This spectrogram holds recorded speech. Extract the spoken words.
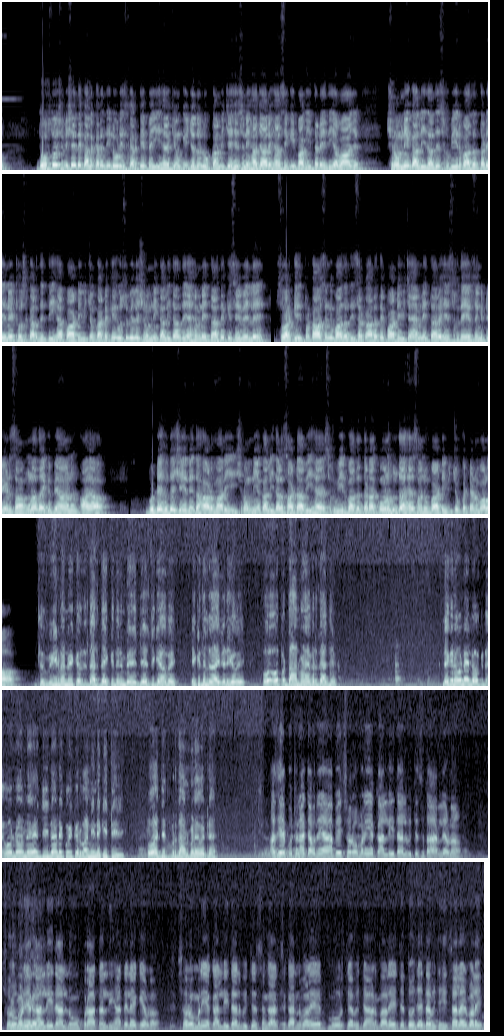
ਦੋਸਤੋ, ਇਸ ਵਿਸ਼ੇ ਤੇ ਗੱਲ ਕਰਨ ਦੀ ਲੋੜ ਇਸ ਕਰਕੇ ਪਈ ਹੈ, ਕਿਉਂਕਿ ਜਦੋਂ ਲੋਕਾਂ ਵਿੱਚ ਇਹ ਸੁਨੇਹਾ ਜਾ ਰਿਹਾ ਸੀ ਕਿ ਬਾਗੀ ਧੜੇ ਦੀ ਆਵਾਜ਼, ਸ਼੍ਰੋਮਣੀ ਅਕਾਲੀ ਦਲ ਦੇ ਸੁਖਬੀਰ ਬਾਦਲ ਧੜੇ ਨੇ ਠੁੱਸ ਕਰ ਦਿੱਤੀ ਹੈ ਪਾਰਟੀ ਵਿੱਚੋਂ ਕੱਢ ਕੇ, ਉਸ ਵੇਲੇ ਸ਼੍ਰੋਮਣੀ ਅਕਾਲੀ ਦਲ ਦੇ ਅਹਿਮ ਨੇਤਾ ਤੇ ਕਿਸੇ ਵੇਲੇ ਸਵਰਗੀ ਪ੍ਰਕਾਸ਼ ਸਿੰਘ ਬਾਦਲ ਦੀ ਸਰਕਾਰ ਅਤੇ ਪਾਰਟੀ ਵਿੱਚ ਅਹਿਮ ਨੇਤਾ ਰਹੇ ਸੁਖਦੇਵ ਸਿੰਘ ਢੀਂਡਸਾ, ਉਹਨਾਂ ਦਾ ਇੱਕ ਬਿਆਨ ਆਇਆ। ਬੁੱਢੇ ਹੁੰਦੇ ਸ਼ੇਰ ਨੇ ਦਹਾੜ ਮਾਰੀ। ਸ਼੍ਰੋਮਣੀ ਅਕਾਲੀ ਦਲ ਸਾਡਾ ਵੀ ਹੈ। ਸੁਖਵੀਰ ਬਾਦਲ ਧੜਾ ਕੌਣ ਹੁੰਦਾ ਹੈ ਸਾਨੂੰ ਪਾਰਟੀ ਵਿੱਚੋਂ ਕੱਢਣ ਵਾਲਾ? ਸੁਖਵੀਰ ਮੈਨੂੰ ਇੱਕ ਦੱਸਦਾ ਇੱਕ ਦਿਨ ਮੇ- ਜੇਲ੍ਹ 'ਚ ਗਿਆ ਹੋਵੇ ਇੱਕ ਦਿਨ ਲੜਾਈ ਲੜੀ ਹੋਵੇ ਉਹ ਉਹ ਪ੍ਰਧਾਨ ਬਣਿਆ ਫਿਰਦਾ ਅੱਜ। ਲੇਕਿਨ ਉਹਨੇ ਲੋਕ ਨੇ- ਉਹਨਾਂ ਨੇ ਜਿਨ੍ਹਾਂ ਨੇ ਕੋਈ ਕੁਰਬਾਨੀ ਨਹੀਂ ਕੀਤੀ ਉਹ ਅੱਜ ਪ੍ਰਧਾਨ ਬਣੇ ਬੈਠਾ। ਅਸੀਂ ਇਹ ਪੁੱਛਣਾ ਚਾਹੁੰਦੇ ਹਾਂ ਵੀ ਸ਼੍ਰੋਮਣੀ ਅਕਾਲੀ ਦਲ ਵਿੱਚ ਸੁਧਾਰ ਲਿਆਉਣਾ। ਸ਼੍ਰੋਮਣੀ ਆ। ਅਕਾਲੀ ਦਲ ਨੂੰ ਪੁਰਾਤਨ ਲੀਹਾਂ ਤੇ ਲੈ ਕੇ ਆਉਣਾ। ਸ਼੍ਰੋਮਣੀ ਅਕਾਲੀ ਦਲ ਵਿੱਚ ਸੰਘਰਸ਼ ਕਰਨ ਵਾਲੇ ਮੋਰਚਿਆਂ ਵਿੱਚ ਜਾਣ ਵਾਲੇ ਜਦੋਂ ਜਹਿਦਾਂ ਵਿੱਚ ਹਿੱਸਾ ਲੈਣ ਵਾਲੇ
